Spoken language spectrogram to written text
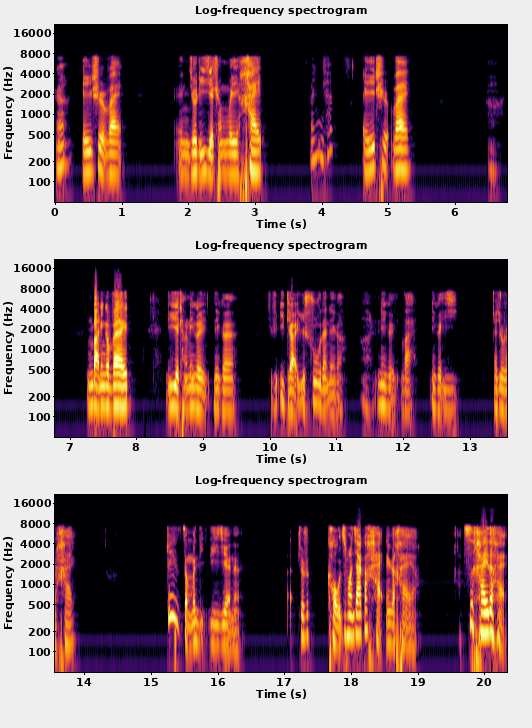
啊，H Y，嗯你就理解成为嗨。哎，你看。h y 啊，你把那个 y 理解成那个那个就是一点一竖的那个啊，那个 y 那个一，那就是嗨。这怎么理理解呢？就是口字旁加个海那个嗨呀，自嗨的嗨，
